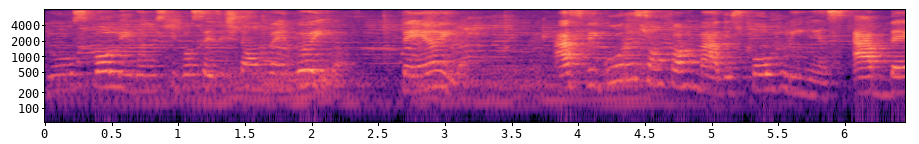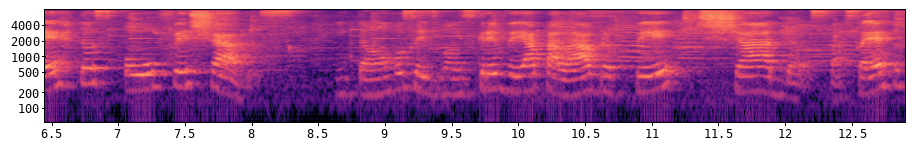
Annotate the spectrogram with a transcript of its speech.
dos polígonos que vocês estão vendo aí, ó. Tem aí, ó. As figuras são formadas por linhas abertas ou fechadas. Então, vocês vão escrever a palavra fechadas, tá certo?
